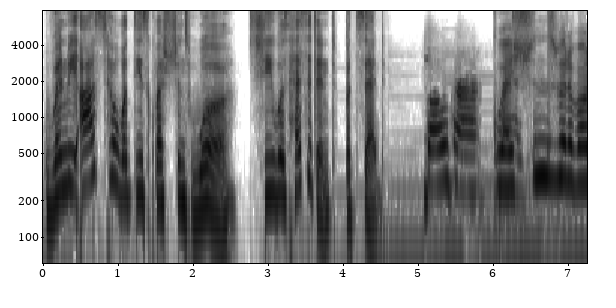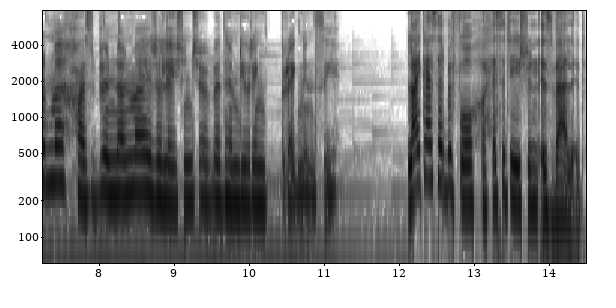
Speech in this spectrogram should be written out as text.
When we asked her what these questions were, she was hesitant but said, Questions were about my husband and my relationship with him during pregnancy. Like I said before, her hesitation is valid.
